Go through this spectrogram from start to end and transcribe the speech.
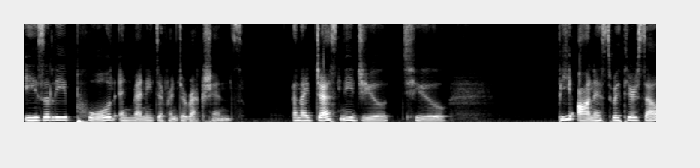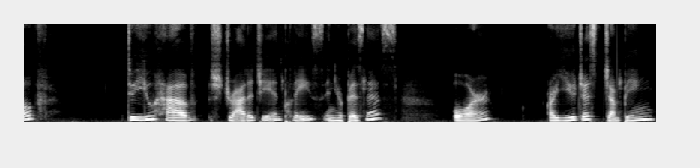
easily pulled in many different directions. And I just need you to be honest with yourself. Do you have strategy in place in your business? Or are you just jumping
